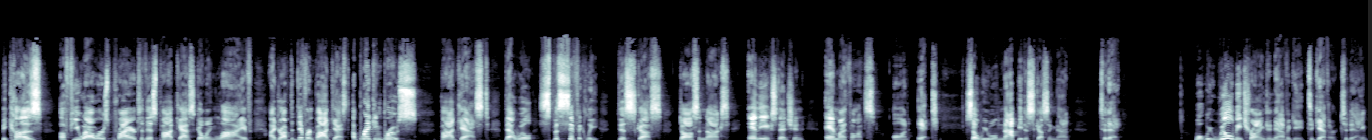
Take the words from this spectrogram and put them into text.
Because a few hours prior to this podcast going live, I dropped a different podcast, a Breaking Bruce podcast, that will specifically discuss Dawson Knox and the extension and my thoughts on it. So we will not be discussing that today. What we will be trying to navigate together today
